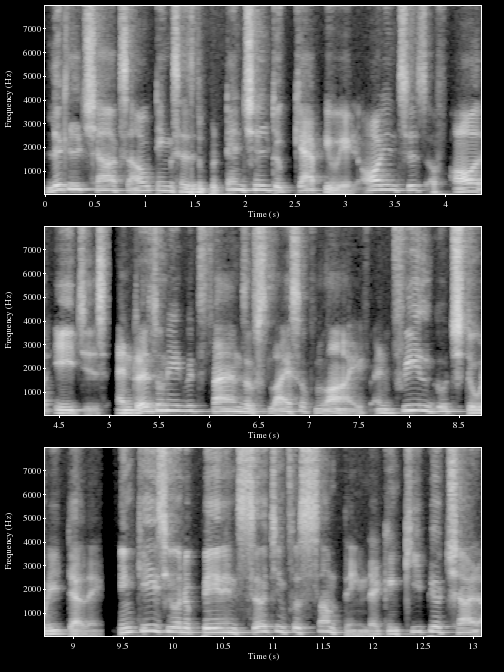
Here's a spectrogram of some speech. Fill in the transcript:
Little Shark's Outings has the potential to captivate audiences of all ages and resonate with fans of slice of life and feel good storytelling. In case you are a parent searching for something that can keep your child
